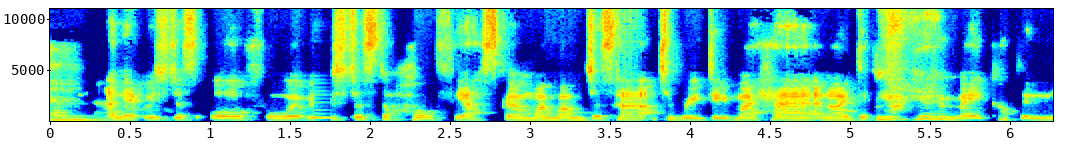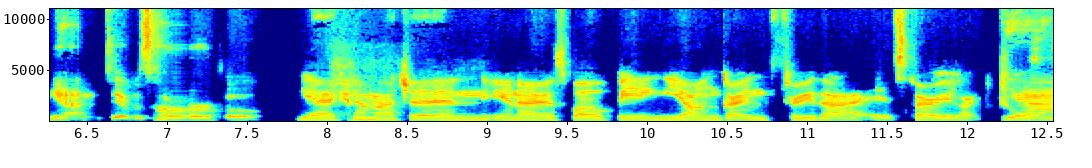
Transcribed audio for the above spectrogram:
Oh, no. And it was just awful. It was just a whole fiasco. My mum just had to redo my hair and I did my own makeup in the end. It was horrible. Yeah, I can imagine, you know, as well being young going through that. It's very like yeah.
